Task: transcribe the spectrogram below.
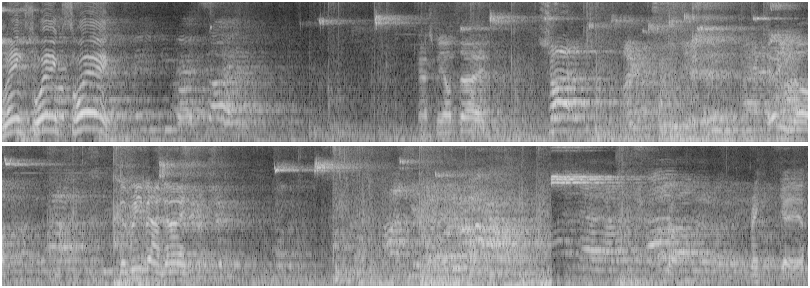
Swing, swing, swing! Catch me outside. Shot! There you go. Good rebound, guys. Break. Yeah, yeah.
